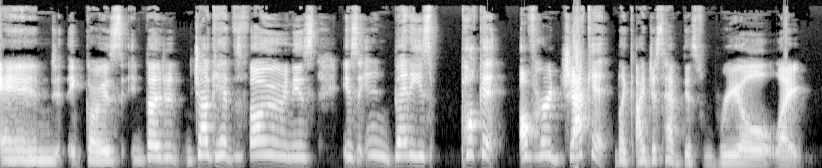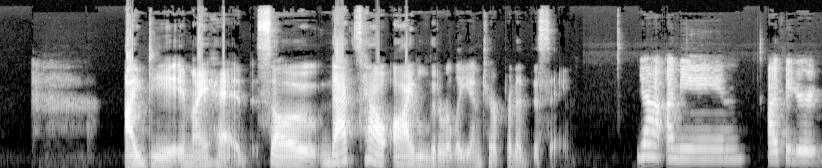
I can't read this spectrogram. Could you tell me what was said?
and it goes. The Jughead's phone is is in Betty's pocket of her jacket. Like I just have this real like idea in my head. So that's how I literally interpreted the scene. Yeah, I mean, I figured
